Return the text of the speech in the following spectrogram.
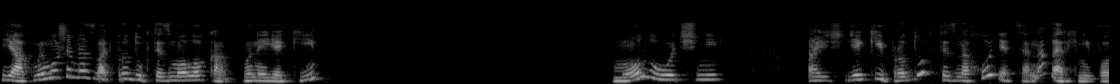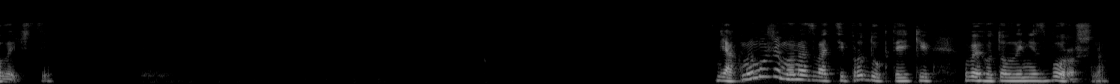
Як ми можемо назвати продукти з молока? Вони які? Молочні. А які продукти знаходяться на верхній поличці? Як ми можемо назвати ці продукти, які виготовлені з борошна?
